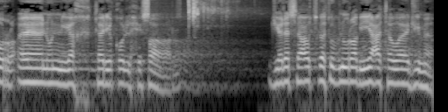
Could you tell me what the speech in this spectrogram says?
قرآن يخترق الحصار. جلس عتبة بن ربيعه واجما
